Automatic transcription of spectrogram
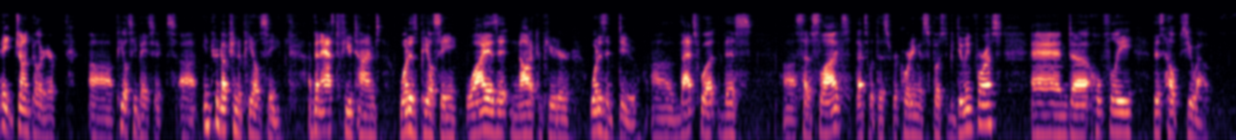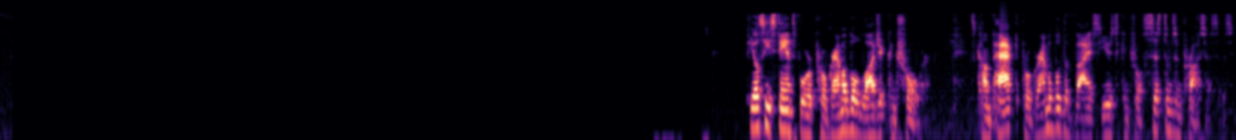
Hey, John Pillar here. Uh, PLC Basics, uh, Introduction to PLC. I've been asked a few times, what is PLC? Why is it not a computer? What does it do? Uh, that's what this uh, set of slides, that's what this recording is supposed to be doing for us. And uh, hopefully this helps you out. PLC stands for Programmable Logic Controller. It's a compact, programmable device used to control systems and processes.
